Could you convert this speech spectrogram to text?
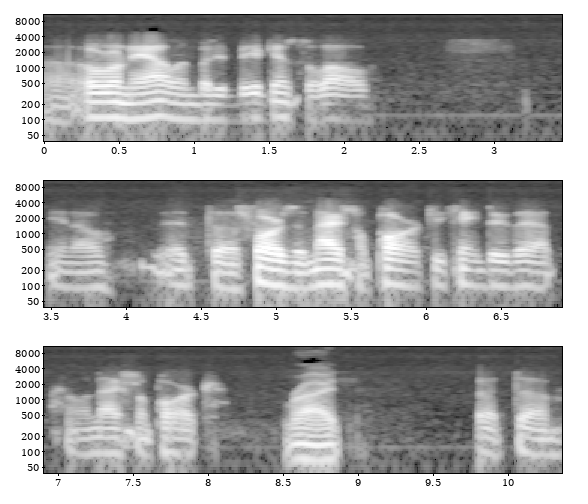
uh, over on the island, but it'd be against the law. You know, it, uh, as far as a national park, you can't do that on a national park. Right. But um,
